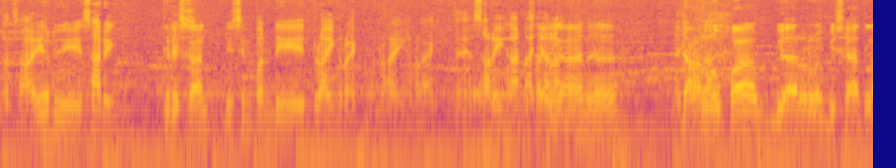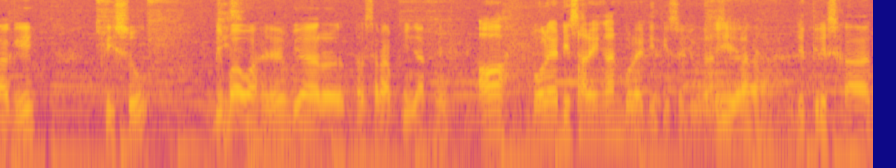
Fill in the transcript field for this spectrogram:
Makan sayur disaring tiriskan. Disimpan di drying rack drying rack teh saringan aja lah. ya. Jangan juga. lupa biar lebih sehat lagi tisu di bawahnya biar terserap minyaknya oh boleh di saringan boleh di tisu juga iya ditiriskan.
